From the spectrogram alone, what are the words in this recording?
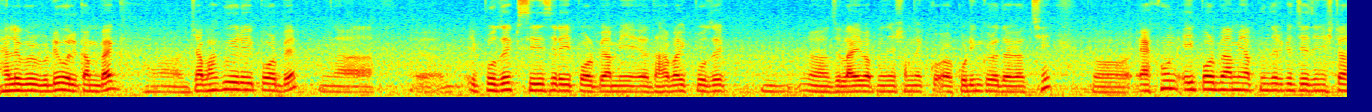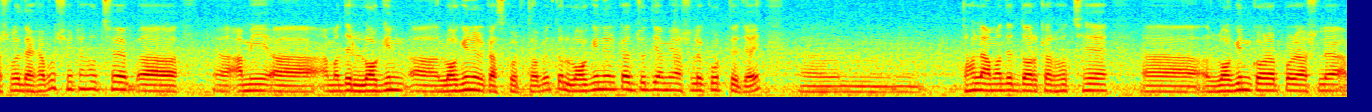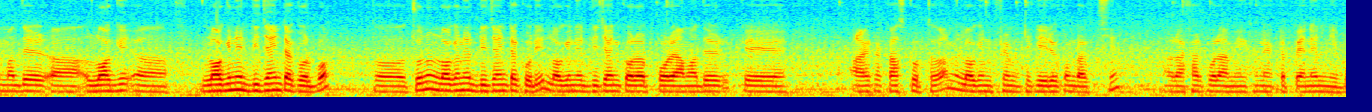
Hello everybody welcome back জাভাগুয়ের এই পর্বে এই প্রজেক্ট সিরিজের এই পর্বে আমি ধারাবাহিক প্রজেক্ট যে লাইভ আপনাদের সামনে কোডিং করে দেখাচ্ছি। তো এখন এই পর্বে আমি আপনাদেরকে যে জিনিসটা আসলে দেখাবো সেটা হচ্ছে আমি আমাদের লগ ইন লগ ইনের কাজ করতে হবে। তো লগ ইনের কাজ যদি আমি আসলে করতে যাই তাহলে আমাদের দরকার হচ্ছে লগ ইন করার পরে আসলে আমাদের লগ লগ ইনের ডিজাইনটা করব। তো চলুন লগ ইনের ডিজাইনটা করি। লগ ইনের ডিজাইন করার পরে আমাদেরকে আরেকটা কাজ করতে হবে। আমি লগ ইন ফ্রেম থেকে এরকম রাখছি। রাখার পরে আমি এখানে একটা প্যানেল নিব।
